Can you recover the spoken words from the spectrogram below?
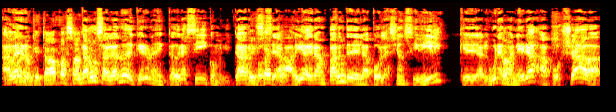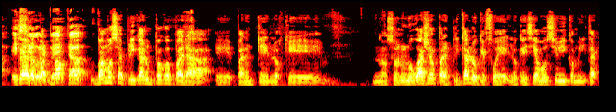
A ver, con lo que estaba pasando. Estamos hablando de que era una dictadura cívico-militar. O sea, había gran parte de la población civil que de alguna Ah. manera apoyaba ese Claro, golpe va- de va- Estado. vamos a explicar un poco para, eh, para entre los que no son uruguayos, para explicar lo que fue, lo que decía vos cívico-militar.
